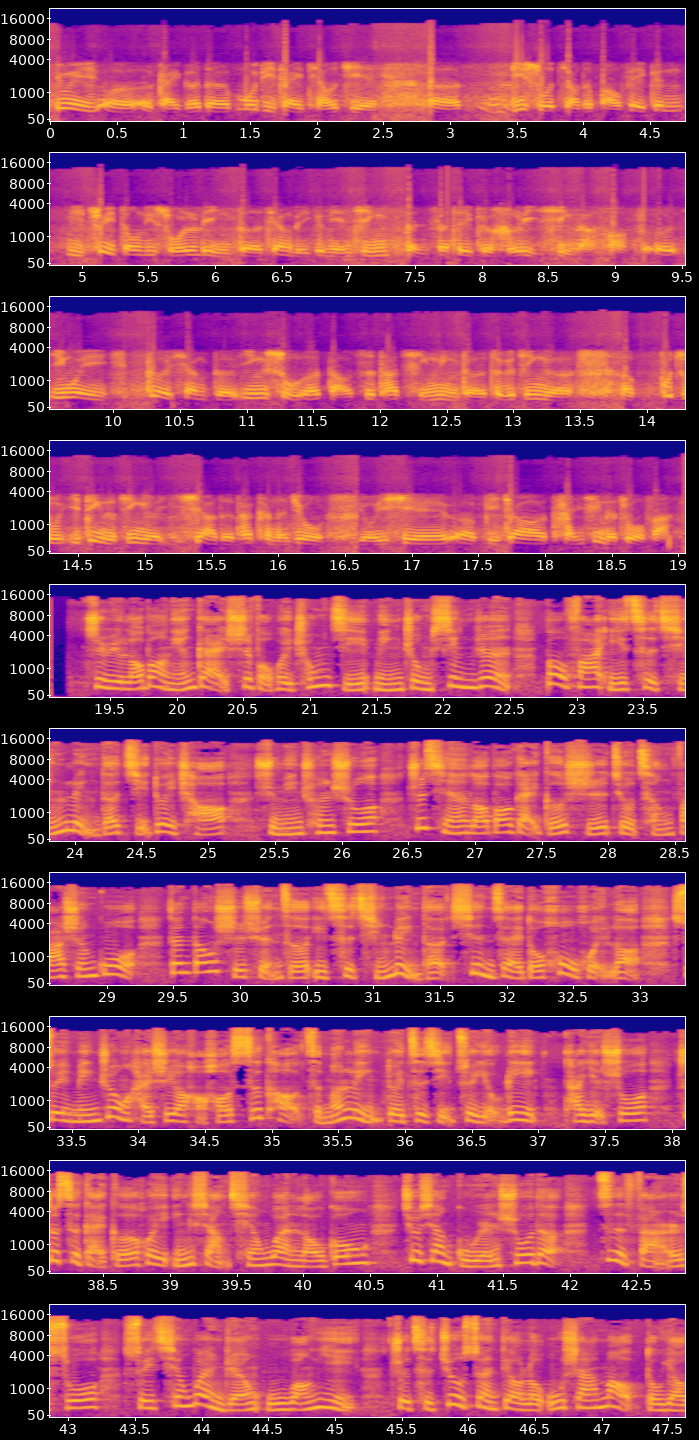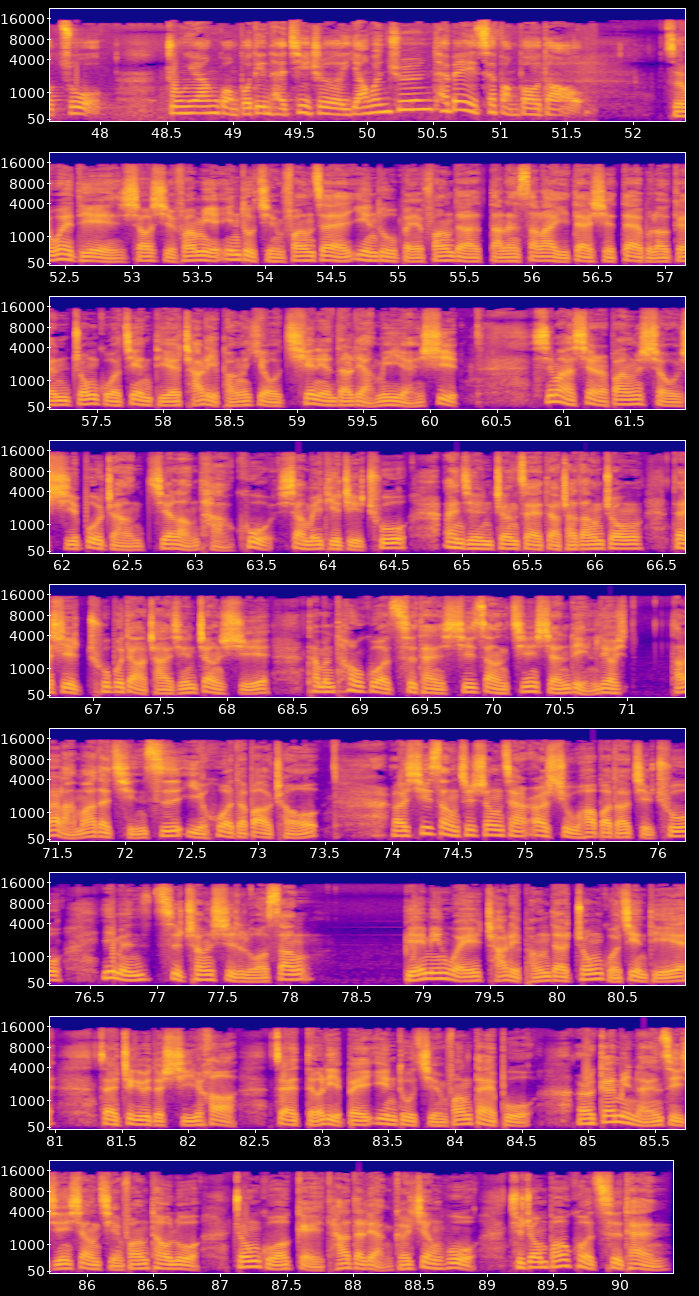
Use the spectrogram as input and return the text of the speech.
因为呃，改革的目的在调节，呃，你所缴的保费跟你最终你所领的这样的一个年金本身这个合理性啊，啊，呃，因为各项的因素而导致他请领的这个金额呃不足一定的金额以下的，他可能就有一些呃比较弹性的做法。”至于劳保年改是否会冲击民众信任，爆发一次请领的挤兑潮？许明春说，之前劳保改革时就曾发生过，但当时选择一次请领的，现在都后悔了。所以民众还是要好好思考怎么领对自己最有利。他也说，这次改革会影响千万劳工，就像古人说的“自反而缩，虽千万人无往矣”。这次就算掉了乌纱帽，都要做。中央广播电台记者杨文君台北采访报道。在外电消息方面，印度警方在印度北方的达兰萨拉一带是逮捕了跟中国间谍查理朋有牵连的两名人士。西马谢尔邦首席部长杰朗塔库向媒体指出，案件正在调查当中，但是初步调查已经证实，他们透过刺探西藏精神领袖达赖喇嘛的情资以获得报酬。而西藏之声在二十五号报道指出，一名自称是罗桑。别名为查理彭的中国间谍，在这个月的十一号在德里被印度警方逮捕，而该名男子已经向警方透露，中国给他的两个任务，其中包括刺探。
